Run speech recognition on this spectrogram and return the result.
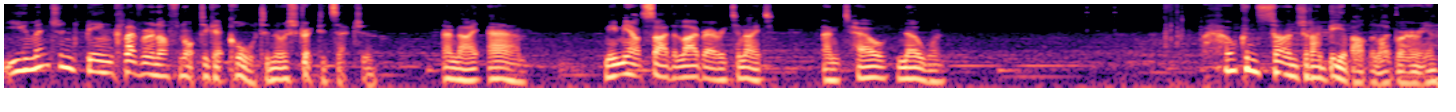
You mentioned being clever enough not to get caught in the restricted section. And I am. Meet me outside the library tonight. And tell no one. How concerned should I be about the librarian?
